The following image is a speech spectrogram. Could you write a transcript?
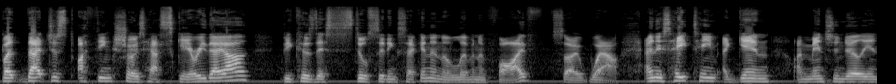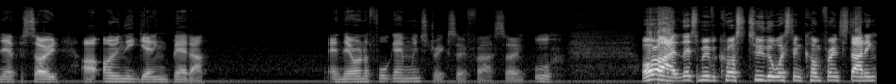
But that just I think shows how scary they are because they're still sitting second and 11 and 5 so wow. And this heat team again I mentioned earlier in the episode are only getting better. And they're on a four game win streak so far. So ooh. all right let's move across to the Western Conference starting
